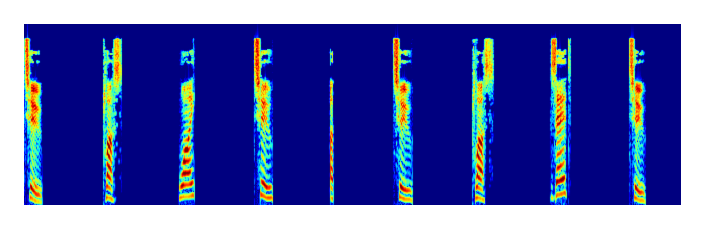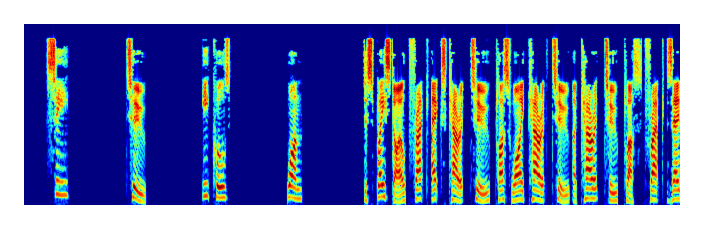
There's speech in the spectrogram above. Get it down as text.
2 plus y 2 2 plus Z two C two equals one display style frac x caret 2 plus y caret 2 a caret 2 plus frac z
